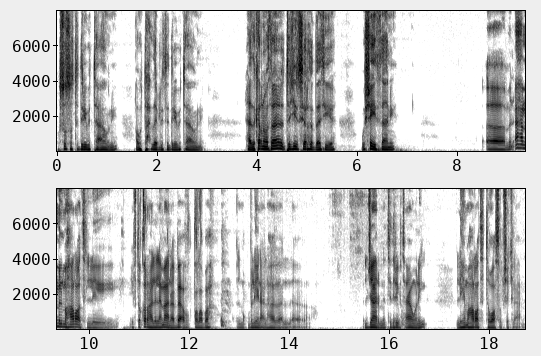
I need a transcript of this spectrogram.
بخصوص التدريب التعاوني أو التحضير للتدريب التعاوني. هذا ذكرنا مثلا تجهيز السيرة الذاتية؟ والشيء الثاني؟ آه، من أهم المهارات اللي يفتقرها للأمانة بعض الطلبة المقبلين على هذا ال- الجانب من التدريب التعاوني اللي هي مهارات التواصل بشكل عام.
